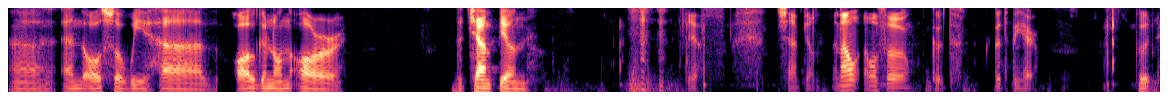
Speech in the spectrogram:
Uh, and also we have Algernon R, the champion. yes, champion. And now also good. Good to be here. Good.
